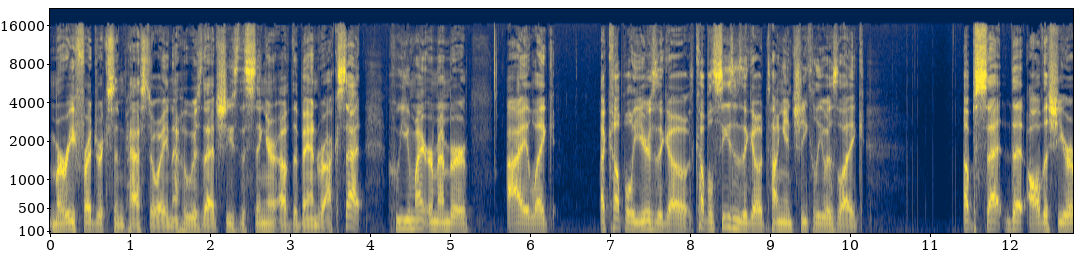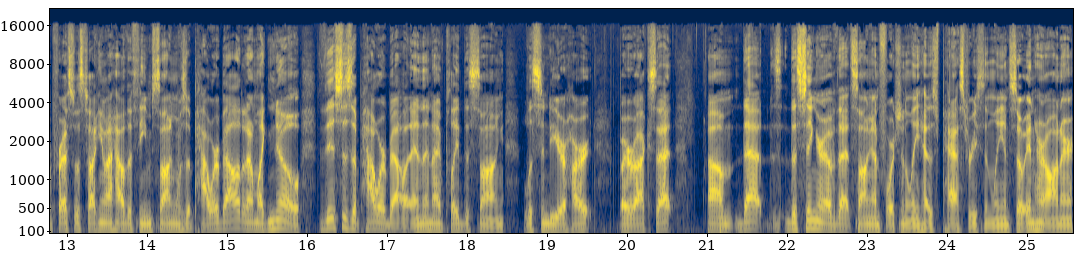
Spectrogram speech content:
Marie Fredriksson passed away. Now, who is that? She's the singer of the band Roxette, who you might remember. I like a couple years ago, a couple seasons ago, tongue in cheekly was like upset that all the She-Ra press was talking about how the theme song was a power ballad, and I'm like, no, this is a power ballad. And then I played the song "Listen to Your Heart" by Roxette. Um, that the singer of that song unfortunately has passed recently, and so in her honor,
